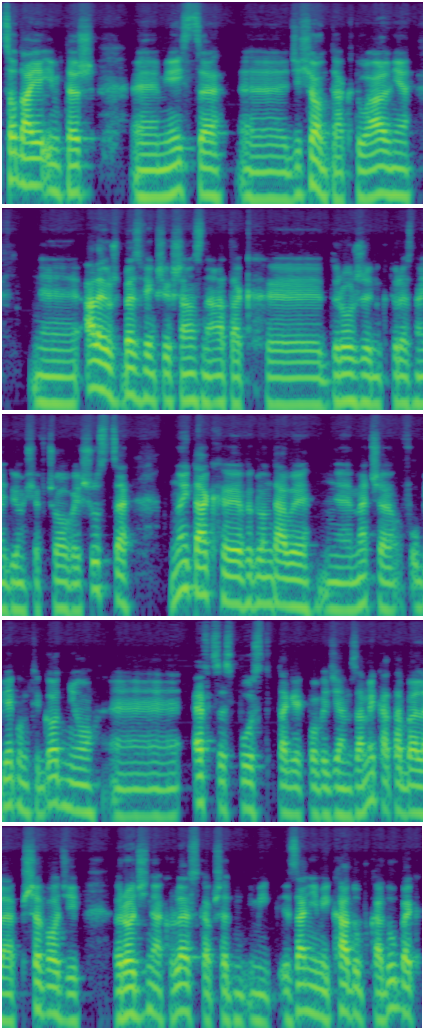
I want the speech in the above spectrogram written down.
co daje im też e, miejsce e, dziesiąte aktualnie, e, ale już bez większych szans na atak drużyn, które znajdują się w czołowej szóstce. No i tak wyglądały mecze w ubiegłym tygodniu. FC Spust, tak jak powiedziałem, zamyka tabelę, przewodzi Rodzina Królewska, przed nimi, za nimi Kadub, Kadubek.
